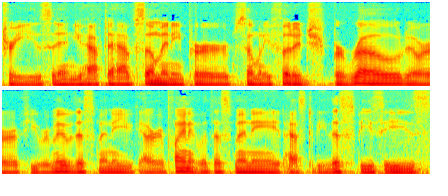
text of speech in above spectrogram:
trees, and you have to have so many per so many footage per road, or if you remove this many, you got to replant it with this many. It has to be this species,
